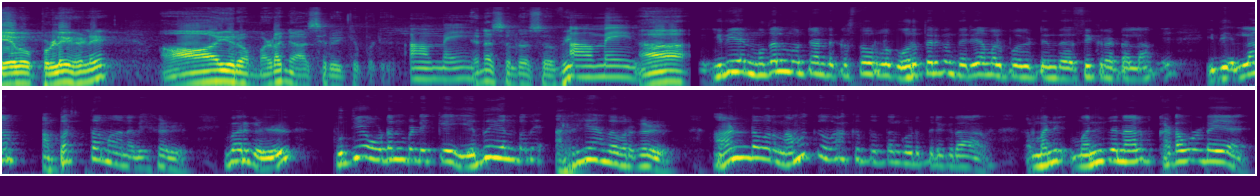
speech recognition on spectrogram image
தேவ பிள்ளைகளே ஆயிரம் மடங்கு ஆசீர்விக்கப்படுவீர்கள் ஆமென். என்ன சொல்ற சோபி ஆமென். ஆ, இது என் முதல் நூற்றாண்டு கிறிஸ்தவர்களுக்கு ஒருத்தருக்கும் தெரியாமல் போயிட்டு இந்த சீக்ரெட் எல்லாம். இது எல்லாம் அபத்தமானவைகள். இவர்கள் புதிய உடன்படிக்கை எது என்பதை அறியாதவர்கள். ஆண்டவர் நமக்கு வாக்குத்தத்தம் கொடுத்திருக்கிறார். மனி மனிதனால் கடவுளுடைய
